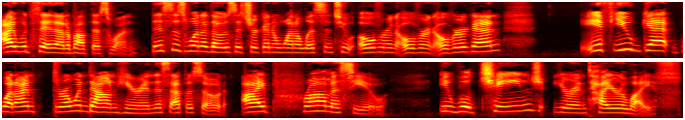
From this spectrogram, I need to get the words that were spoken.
I would say that about this one. This is one of those that you're going to want to listen to over and over and over again. If you get what I'm throwing down here in this episode, I promise you it will change your entire life.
